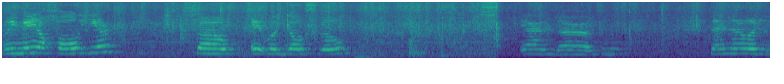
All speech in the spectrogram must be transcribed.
we made a hole here, so it would go through. And, uh, then it would,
